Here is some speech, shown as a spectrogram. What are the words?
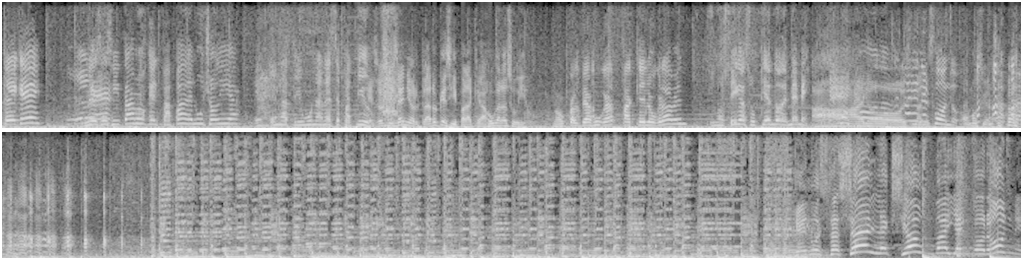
¿Qué, qué? Necesitamos que el papá de Lucho Díaz esté en la tribuna en ese partido. Eso sí, señor, claro que sí, para que va a jugar a su hijo. No, ¿cuál ve a jugar? Para que lo graben y nos siga surtiendo de meme. Ay, no, Está en el fondo. Está emocionado. Que nuestra selección vaya en corone.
